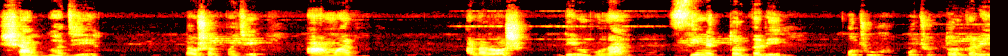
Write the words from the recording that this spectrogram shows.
শাক ভাজি, লাউ শাক ভাজি, আমার আনারস, ডিম ভুনা, সিমের তরকারি, কচু, কচুর তরকারি,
